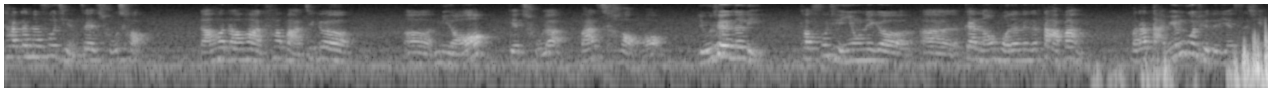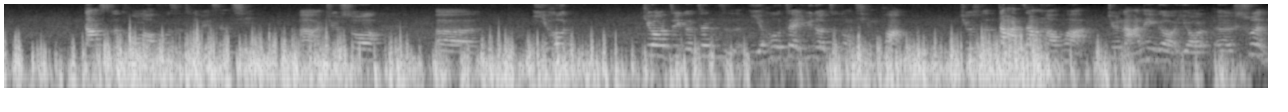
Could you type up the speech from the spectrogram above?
他跟他父亲在除草。然后的话，他把这个，呃，苗给除了，把草留在那里。他父亲用那个呃干农活的那个大棒，把他打晕过去这件事情。当时孔老夫子特别生气，啊，就说，呃，以后教这个曾子，以后再遇到这种情况，就是大仗的话，就拿那个尧呃舜，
